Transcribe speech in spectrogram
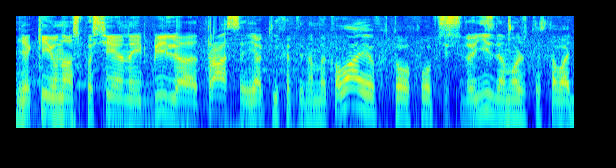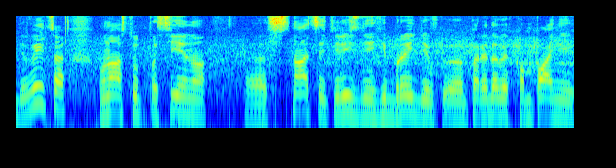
який у нас посіяний біля траси, як їхати на Миколаїв. Хто хлопці сюди їздить, можете ставати дивитися. У нас тут посіяно е, 16 різних гібридів е, передових компаній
